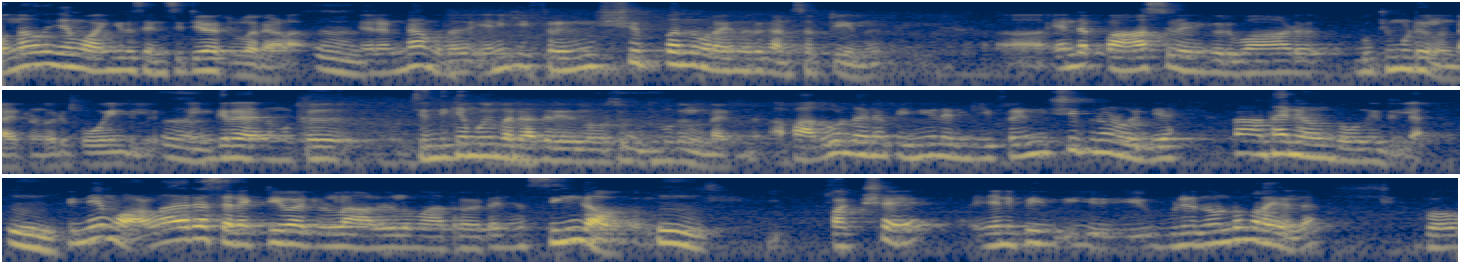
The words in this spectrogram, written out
ഒന്നാമത് ഞാൻ ഭയങ്കര സെൻസിറ്റീവ് ആയിട്ടുള്ള ഒരാളാണ് രണ്ടാമത് എനിക്ക് ഫ്രണ്ട്ഷിപ്പ് എന്ന് പറയുന്ന ഒരു കൺസെപ്റ്റ് നിന്ന് എന്റെ പാസ്റ്റിൽ എനിക്ക് ഒരുപാട് ബുദ്ധിമുട്ടുകൾ ഉണ്ടായിട്ടുണ്ട് ഒരു പോയിന്റിൽ ഭയങ്കര നമുക്ക് ചിന്തിക്കാൻ പോലും പറ്റാത്ത രീതിയിൽ കുറച്ച് ബുദ്ധിമുട്ടുകൾ ഉണ്ടായിട്ടുണ്ട്. അപ്പോൾ അതുകൊണ്ട് തന്നെ പിന്നീട് എനിക്ക് ഈ ഫ്രണ്ട്ഷിപ്പിനോട് വലിയ പ്രാധാന്യമൊന്നും തോന്നിയിട്ടില്ല. പിന്നെ വളരെ സെലക്റ്റീവ് ആയിട്ടുള്ള ആളുകൾ മാത്രമായിട്ട് ഞാൻ സിങ്ക് ആവുന്നുള്ളൂ. പക്ഷേ ഞാനിപ്പോൾ ഇവിടെ നിന്നുകൊണ്ടും പറയല്ല. ഇപ്പോൾ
